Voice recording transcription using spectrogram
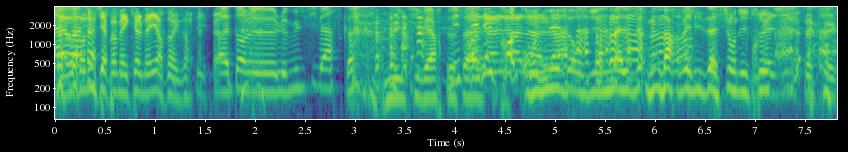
bien entendu qu'il n'y a pas Michael Myers dans l'exorciste. Attends, le, le multiverse, quoi. multivers total. Tranquilles. On est dans une mal- marvelisation du truc. Imagine ce truc.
